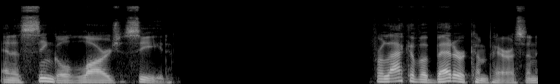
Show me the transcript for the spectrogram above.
and a single large seed. For lack of a better comparison,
